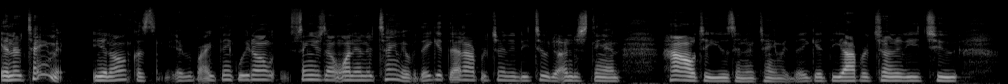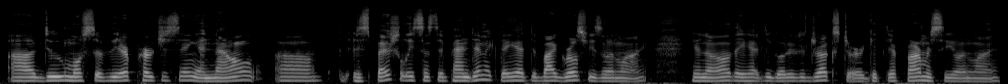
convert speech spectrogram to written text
entertainment you know, because everybody think we don't, seniors don't want entertainment, but they get that opportunity too to understand how to use entertainment. They get the opportunity to uh, do most of their purchasing, and now, uh, especially since the pandemic, they had to buy groceries online. You know, they had to go to the drugstore, get their pharmacy online.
